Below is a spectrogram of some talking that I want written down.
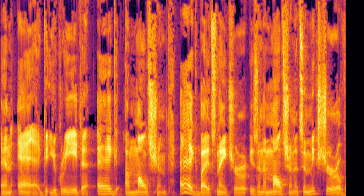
an egg you create an egg emulsion egg by its nature is an emulsion it's a mixture of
